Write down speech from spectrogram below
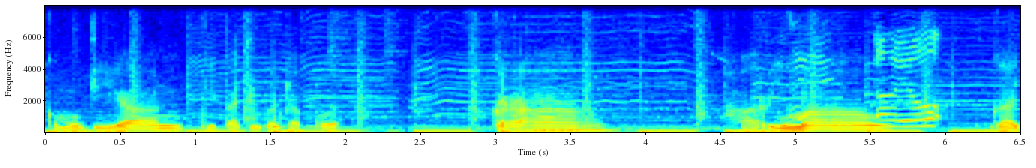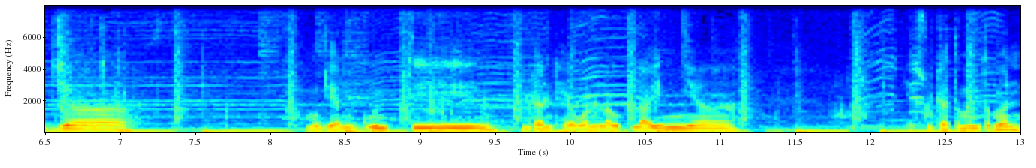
Kemudian kita juga dapat kerang, harimau, gajah, kemudian gunting dan hewan laut lainnya. Ya sudah teman-teman,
